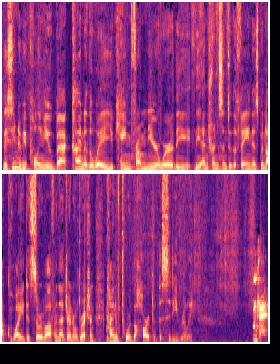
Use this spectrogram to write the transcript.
They seem to be pulling you back kind of the way you came from, near where the, the entrance into the Fane is, but not quite. It's sort of off in that general direction, kind of toward the heart of the city, really. Okay.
